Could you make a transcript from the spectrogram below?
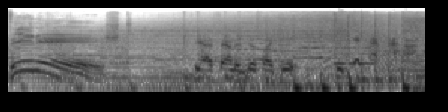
Finished! Yeah, I sounded just like you.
